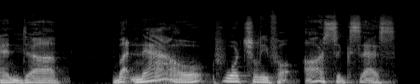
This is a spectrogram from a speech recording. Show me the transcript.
and uh, but now, fortunately for our success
